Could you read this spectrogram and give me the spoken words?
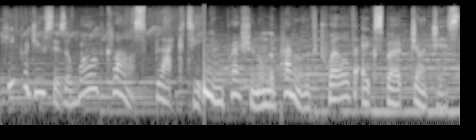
he produces a world-class black tea. An impression on the panel of 12 expert judges.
